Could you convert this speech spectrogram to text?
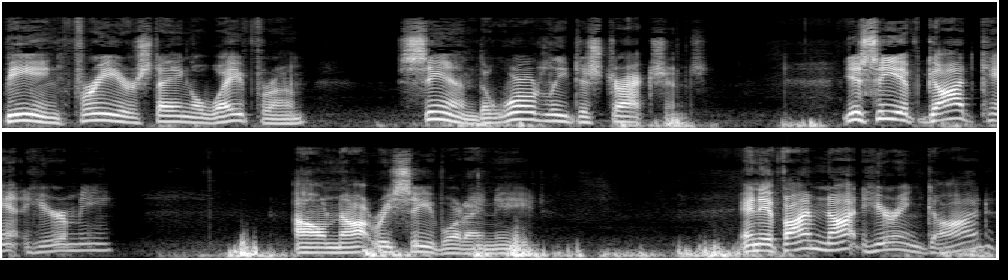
being free or staying away from sin, the worldly distractions. You see, if God can't hear me, I'll not receive what I need. And if I'm not hearing God,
